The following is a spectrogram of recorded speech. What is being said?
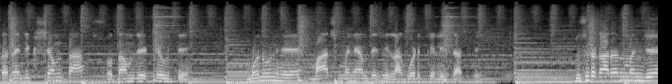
करण्याची क्षमता स्वतःमध्ये ठेवते. म्हणून हे मार्च महिन्यामध्ये त्याची लागवड केली जाते. दुसरं कारण म्हणजे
